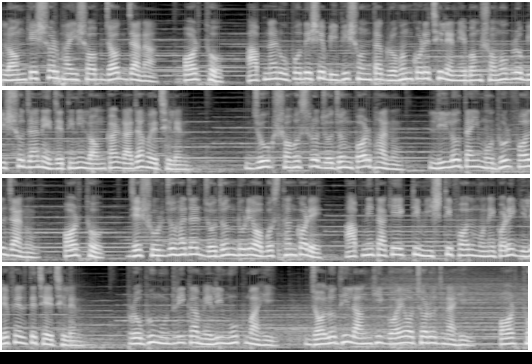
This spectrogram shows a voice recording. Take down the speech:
লঙ্কেশ্বর ভাই সব জগ জানা। অর্থ, আপনার উপদেশে বিভীষণ তা গ্রহণ করেছিলেন এবং সমগ্র বিশ্ব জানে যে তিনি লঙ্কার রাজা হয়েছিলেন। যুগ সহস্র যোজন পর ভানু। লীল তাই মধুর ফল জানু। অর্থ, যে সূর্য হাজার যোজন দূরে অবস্থান করে, আপনি তাকে একটি মিষ্টি ফল মনে করে গিলে ফেলতে চেয়েছিলেন। প্রভু মুদ্রিকা মেলি মুখ মাহি, জলধি লাঙ্ঘি গয়ে অচরজ নাহি। অর্থ,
